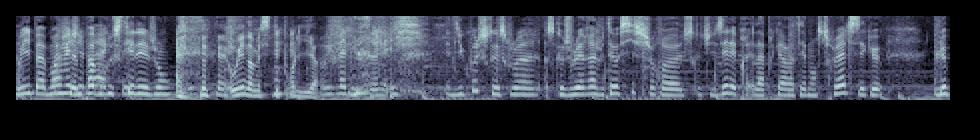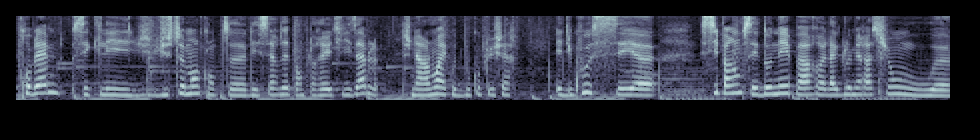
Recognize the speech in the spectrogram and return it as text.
Oui, bah moi Ouais, mais j'aime j'ai pas, pas brusquer les gens. oui, non, mais c'était pour lire. Oui, bah désolé. Et du coup, ce que, ce que je voulais, ce que je voulais rajouter aussi sur euh, ce que tu disais, les pré- la précarité menstruelle, c'est que le problème, c'est que les, justement, quand euh, les serviettes, par exemple, réutilisables, généralement, elles coûtent beaucoup plus cher. Et du coup, c'est euh, si par exemple c'est donné par euh, l'agglomération ou euh,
